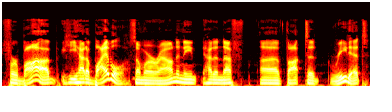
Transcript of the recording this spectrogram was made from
for Bob, he had a Bible somewhere around, and he had enough uh, thought to read it,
